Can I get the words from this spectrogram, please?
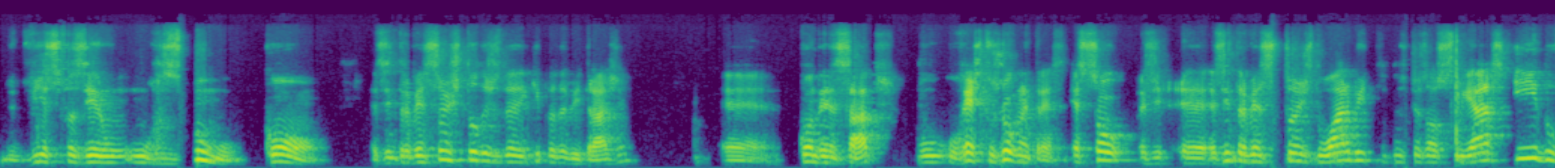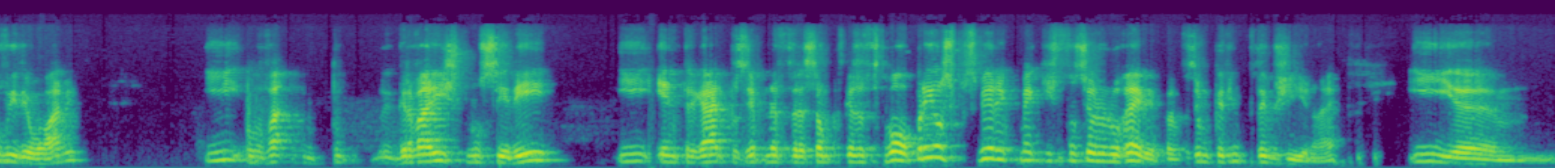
devia-se fazer um, um, resumo com as intervenções todas da equipa de arbitragem, eh, condensados. O, o, resto do jogo não interessa. É só as, eh, as intervenções do árbitro, dos seus auxiliares e do vídeo-árbitro e levar, gravar isto num CD e entregar, por exemplo, na Federação Portuguesa de Futebol, para eles perceberem como é que isto funciona no rugby, para fazer um bocadinho de pedagogia, não é? E hum,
